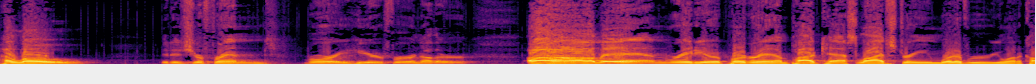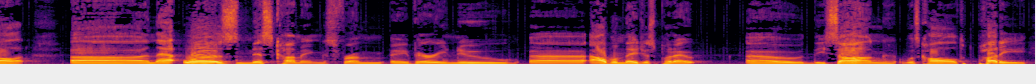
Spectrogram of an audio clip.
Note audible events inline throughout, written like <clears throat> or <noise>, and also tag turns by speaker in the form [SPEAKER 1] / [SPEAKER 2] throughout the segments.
[SPEAKER 1] hello. It is your friend Rory here for another Oh man, radio program, podcast, live stream, whatever you want to call it. Uh, and that was Miscomings from a very new uh, album they just put out. Uh, the song was called Putty.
